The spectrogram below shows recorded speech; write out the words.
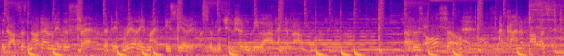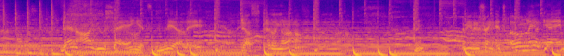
Because there's not only the threat that it really might be serious and that you shouldn't be laughing about it, but there's also a kind of opposite. Then are you saying it's merely just fiddling around? See? I mean, you're saying it's only a game?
